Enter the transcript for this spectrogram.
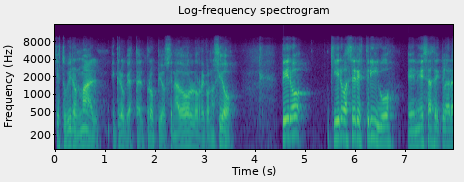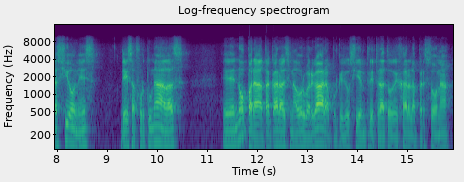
que estuvieron mal y creo que hasta el propio senador lo reconoció. Pero quiero hacer estribo en esas declaraciones desafortunadas, eh, no para atacar al senador Vergara, porque yo siempre trato de dejar a la persona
